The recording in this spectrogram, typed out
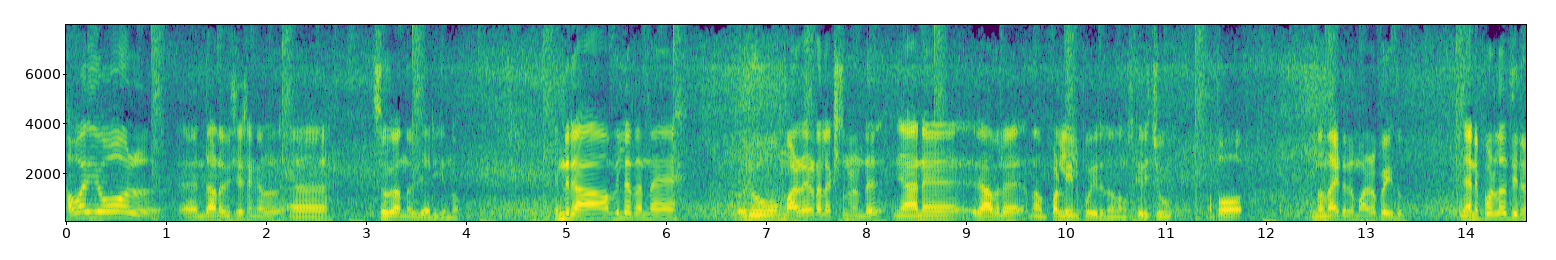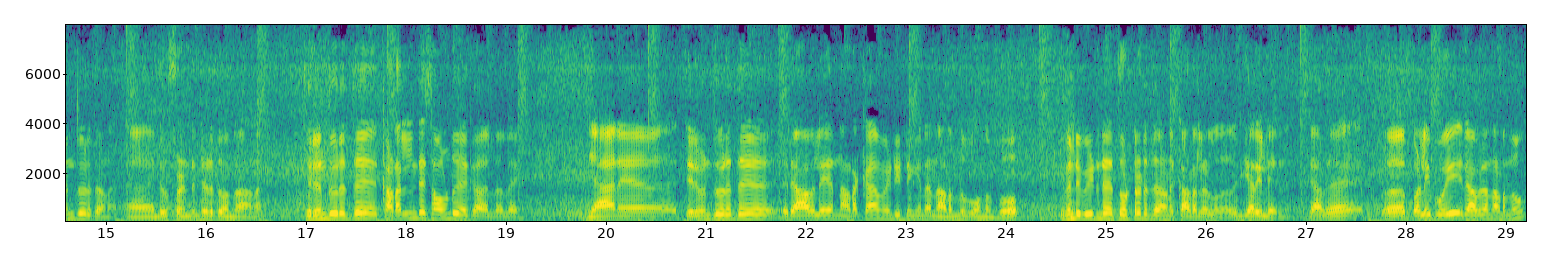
how are you all എന്താണ് വിശേഷങ്ങൾ? സുഖമെന്ന് വിചാരിക്കുന്നു. ഇന്ന് രാവിലെ തന്നെ ഒരു മഴയുടെ ലക്ഷണമുണ്ട്. ഞാൻ രാവിലെ പള്ളിയിൽ പോയിരുന്നു നമസ്കരിച്ചു. അപ്പോൾ നന്നായിട്ടൊരു മഴ പെയ്തു. ഞാനിപ്പോൾ ഉള്ളത് തിരുവനന്തപുരത്താണ്. എന്റെ ഒരു ഫ്രണ്ടിന്റെ അടുത്ത് വന്നതാണ്. തിരുവനന്തപുരത്ത് കടലിന്റെ സൗണ്ട് കേൾക്കാമല്ലോ അല്ലേ? ഞാൻ തിരുവനന്തപുരത്ത് രാവിലെ നടക്കാൻ വേണ്ടിയിട്ട് ഇങ്ങനെ നടന്നു പോന്നപ്പോൾ ഇവന്റെ വീടിന്റെ തൊട്ടടുത്താണ് കടലുള്ളത്. അതെനിക്കറിയില്ലായിരുന്നു രാവിലെ പള്ളി പോയി രാവിലെ നടന്നു.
